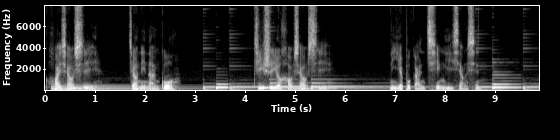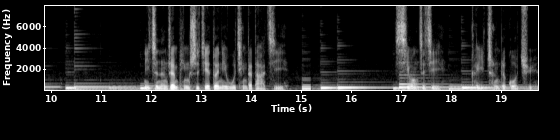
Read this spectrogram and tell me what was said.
坏消息叫你难过，即使有好消息，你也不敢轻易相信。你只能任凭世界对你无情的打击，希望自己可以撑得过去。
